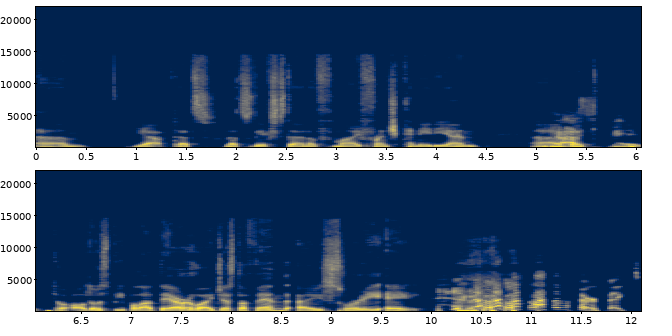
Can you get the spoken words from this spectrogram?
Um, yeah, that's that's the extent of my French Canadian. Uh, but Yes. I, to all those people out there who I just offend, I sorry a. Perfect.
